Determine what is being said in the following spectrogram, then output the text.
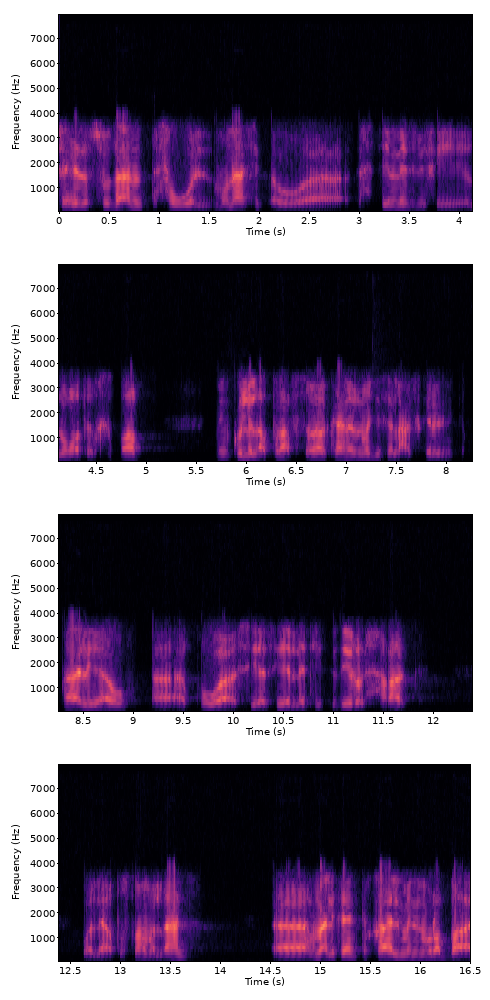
شهد السودان تحول مناسب أو تحسين نسبي في لغة الخطاب من كل الأطراف سواء كان المجلس العسكري الانتقالي أو القوى السياسية التي تدير الحراك والاعتصام الآن. هنالك انتقال من مربع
